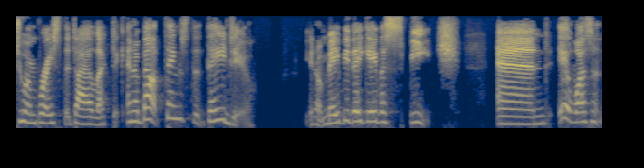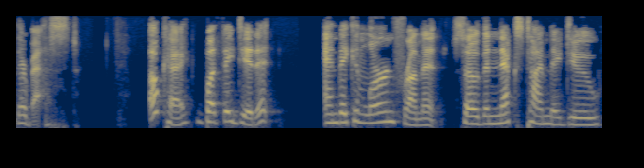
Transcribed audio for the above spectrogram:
to embrace the dialectic and about things that they do. You know maybe they gave a speech and it wasn't their best. Okay but they did it and they can learn from it. So the next time they do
